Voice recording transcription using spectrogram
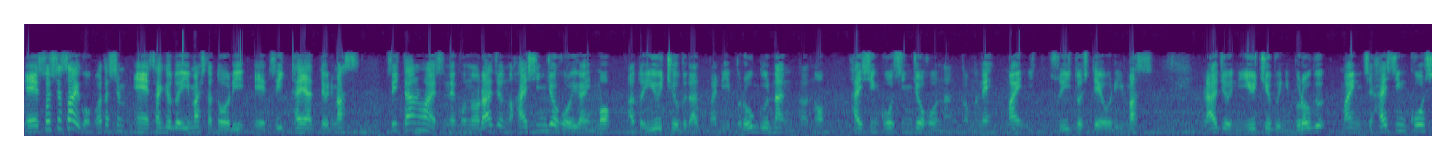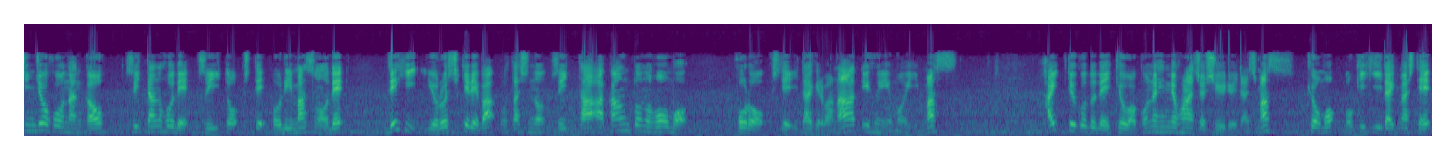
えー、そして最後、私、えー、先ほど言いました通り、えー、ツイッターやっております。ツイッターの方はですね、このラジオの配信情報以外にも、あと YouTube だったり、ブログなんかの配信更新情報なんかもね、毎日ツイートしております。ラジオに YouTube にブログ、毎日配信更新情報なんかを Twitter の方でツイートしておりますので、ぜひよろしければ私の Twitter アカウントの方もフォローしていただければなというふうに思います。はい。ということで今日はこの辺でお話を終了いたします。今日もお聴きいただきまして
